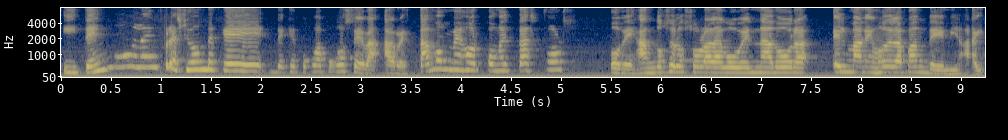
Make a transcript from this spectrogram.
y tengo la impresión de que, de que poco a poco se va. Ahora, ¿estamos mejor con el Task Force o dejándoselo solo a la gobernadora el manejo de la pandemia? Ay,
